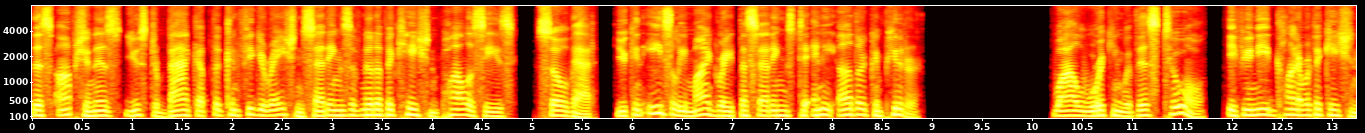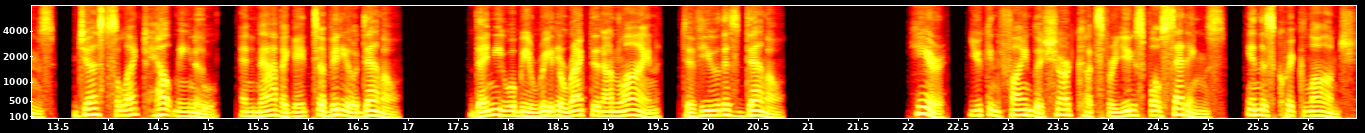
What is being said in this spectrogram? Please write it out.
This option is used to back up the configuration settings of notification policies, so that you can easily migrate the settings to any other computer. While working with this tool, if you need clarifications, just select Help menu, and navigate to Video Demo. Then you will be redirected online, to view this demo. Here, you can find the shortcuts for useful settings, in this quick launch.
